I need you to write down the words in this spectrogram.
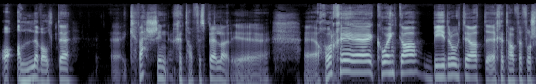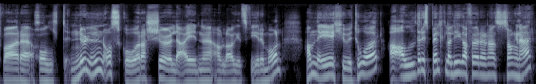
og alle valgte eh, hver sin Getafe-spiller. Eh, eh, Jorge Cuenca bidro til at Getafe-forsvaret holdt nullen og skåra sjøl det ene av lagets fire mål. Han er 22 år, har aldri spilt La Liga før denne sesongen her.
